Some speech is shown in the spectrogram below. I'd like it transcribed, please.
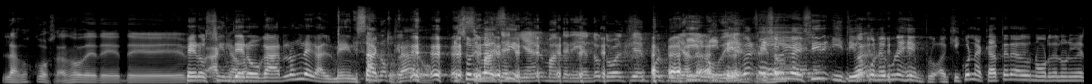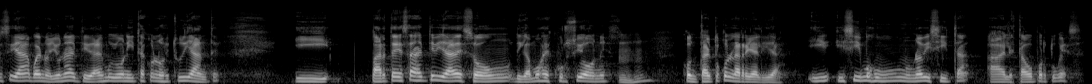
las dos cosas, ¿no? De, de- de Pero sin derogarlos legalmente. Ah, no, claro. Eso iba a decir. Manteniendo todo el tiempo el puñal Y, en los y te iba- dientes. eso le iba a decir y te iba a poner un ejemplo. Aquí con la cátedra de honor de la universidad, bueno, hay unas actividades muy bonitas con los estudiantes y parte de esas actividades son, digamos, excursiones, contacto con la realidad. Y hicimos un- una visita al Estado portugués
